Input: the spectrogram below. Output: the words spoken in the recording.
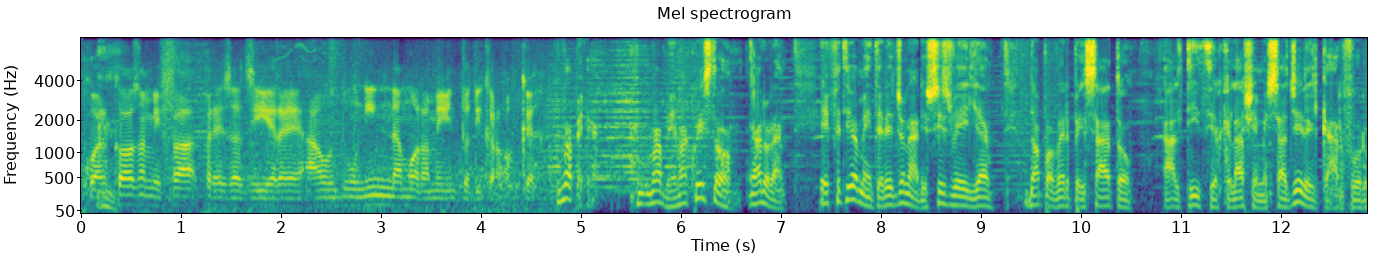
Qualcosa mi fa presagire a un, un innamoramento di Croc. Va bene. Vabbè, ma questo allora effettivamente il legionario si sveglia dopo aver pensato al tizio che lascia i messaggi del Carrefour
